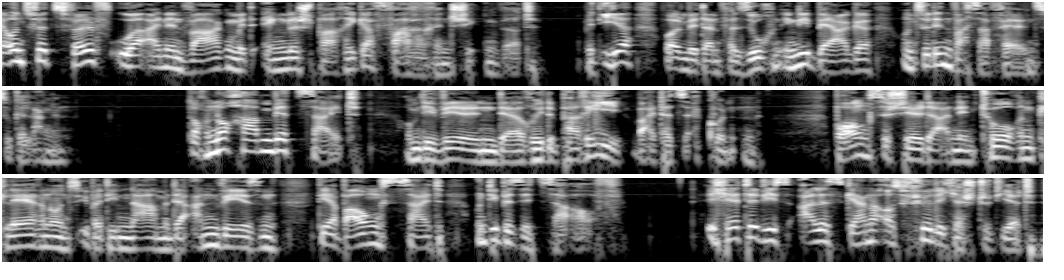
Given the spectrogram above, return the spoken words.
der uns für 12 Uhr einen Wagen mit englischsprachiger Fahrerin schicken wird. Mit ihr wollen wir dann versuchen, in die Berge und zu den Wasserfällen zu gelangen. Doch noch haben wir Zeit, um die Villen der Rue de Paris weiter zu erkunden. Bronzeschilder an den Toren klären uns über die Namen der Anwesen, die Erbauungszeit und die Besitzer auf. Ich hätte dies alles gerne ausführlicher studiert.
